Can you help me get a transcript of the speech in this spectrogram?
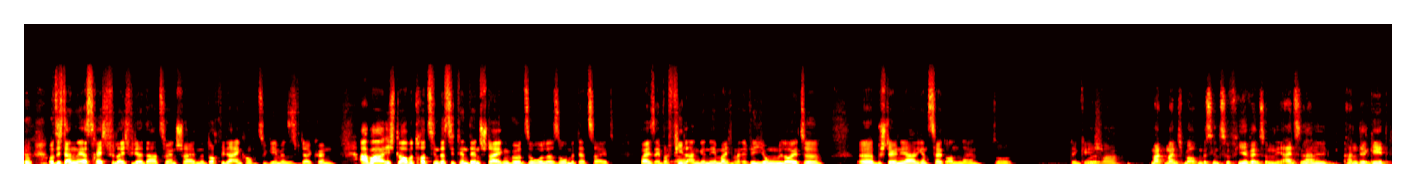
und sich dann erst recht vielleicht wieder dazu entscheiden, doch wieder einkaufen zu gehen, wenn sie es wieder können. Aber ich glaube trotzdem, dass die Tendenz steigen wird, so oder so mit der Zeit, weil es einfach ja. viel angenehmer. Ich meine, wir jungen Leute äh, bestellen ja die ganze Zeit online. So denke ich. War. Manchmal auch ein bisschen zu viel, wenn es um den Einzelhandel geht.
